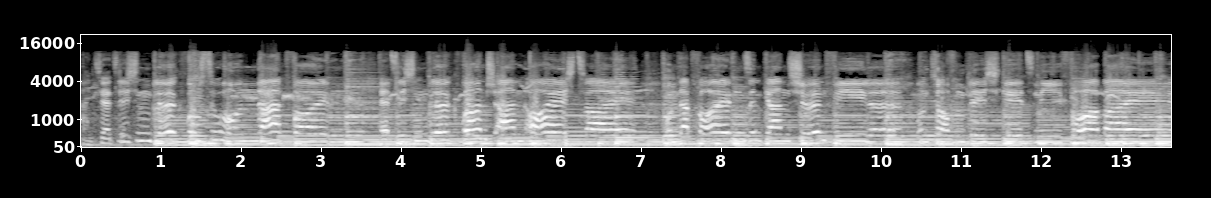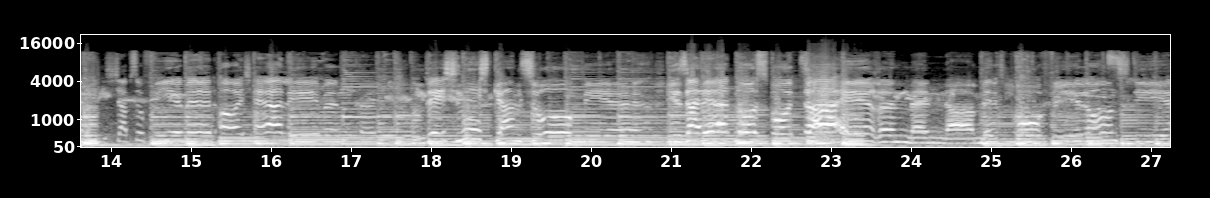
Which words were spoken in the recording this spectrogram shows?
eins. Herzlichen Glückwunsch zu 100 Folgen. Herzlichen Glückwunsch an euch zwei. 100 Folgen sind ganz schön viele und hoffentlich geht's nie vorbei. Ich hab so viel mit euch erleben können und ich nicht ganz so viel. Ihr seid Erdnussbutter, Ehrenmänner mit Profil und Stil.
